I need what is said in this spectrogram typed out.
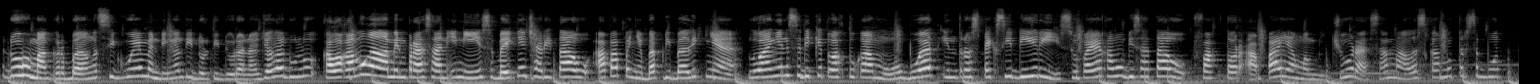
Aduh, mager banget sih gue, mendingan tidur-tiduran aja lah dulu. Kalau kamu ngalamin perasaan ini, sebaiknya cari tahu apa penyebab dibaliknya. Luangin sedikit waktu kamu buat introspeksi diri, supaya kamu bisa tahu faktor apa yang memicu rasa males kamu tersebut.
